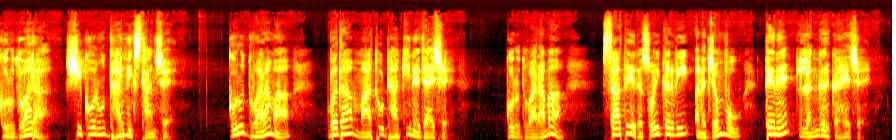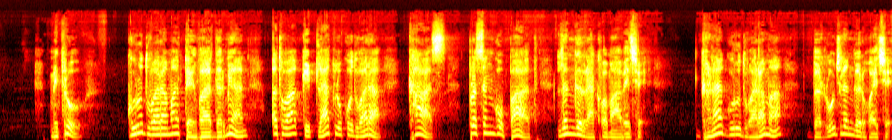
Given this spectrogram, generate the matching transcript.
ગુરુદ્વારા શીખોનું ધાર્મિક સ્થાન છે. ગુરુદ્વારામાં બધા માથું ઢાંકીને જાય છે. ગુરુદ્વારામાં સાથે રસોઈ કરવી અને જમવું તેને લંગર કહે છે. મિત્રો, ગુરુદ્વારામાં તહેવાર દરમિયાન અથવા કેટલાક લોકો દ્વારા ખાસ પ્રસંગોપાત લંગર રાખવામાં આવે છે. ઘણા ગુરુદ્વારામાં દરરોજ લંગર હોય છે.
